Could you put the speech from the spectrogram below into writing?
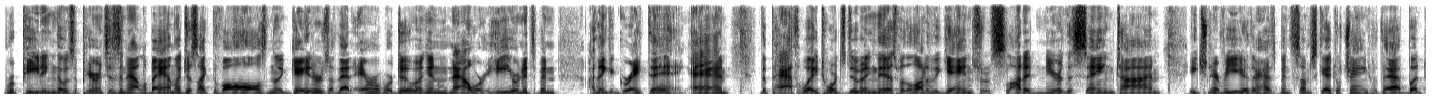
repeating those appearances in Alabama, just like the Vols and the Gators of that era were doing. And now we're here, and it's been, I think, a great thing. And the pathway towards doing this, with a lot of the games sort of slotted near the same time each and every year, there has been some schedule change with that. But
